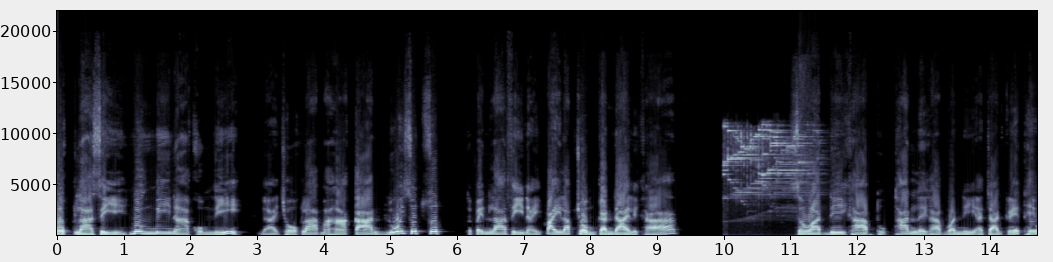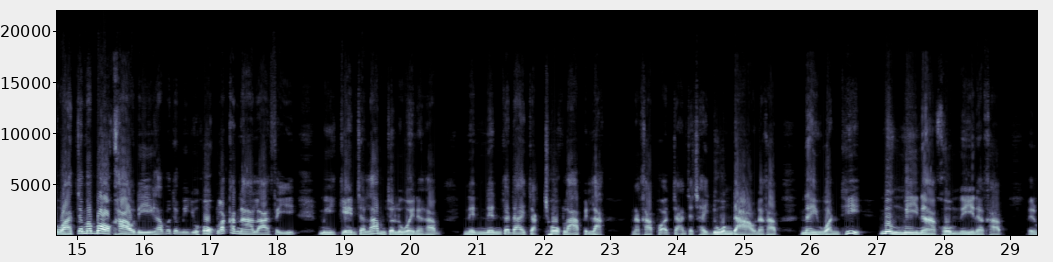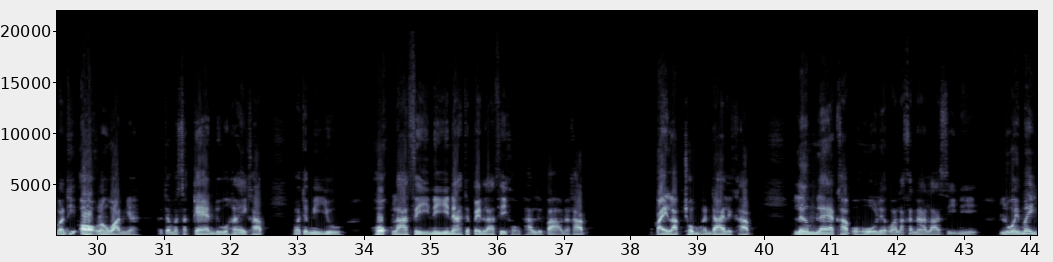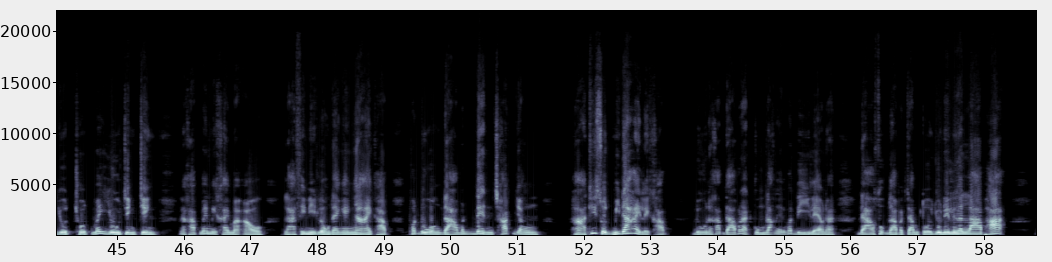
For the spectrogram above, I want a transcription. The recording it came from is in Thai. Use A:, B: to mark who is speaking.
A: หกราศีหนึ่งมีนาคมนี้ ได้โชคลาภมหาการรวยสุดๆ จะเป็นราศีไหนไปรับชมกันได้เลยครับ สวัสดีครับทุกท่านเลยครับ วันนี้อาจารย์เกรทเทวาจะมาบอกข่าวดีครับ ว่าจะมีอยู่หกลัคนาราศีมีเกณฑ์จะร่ำจะรวยนะครับ เน้นๆก็ได้จากโชคลาภเป็นหลักนะครับ เพราะอาจารย์จะใช้ดวงดาวนะครับ ในวันที่หนึ่งมีนาคมนี้นะครับ เป็นวันที่ออกรางวัลไงก็จะมาสแกนดูให้ครับ ว่าจะมีอยู่หกราศีนี้นะ จะเป็นราศีของท่านหรือเปล่านะครับ ไปรับชมกันได้เลยครับ เริ่มแรกครับโอ้โหเรียกว่าลัคนาราศีนี้ รวยไม่หยุดฉุดไม่อยู่จริง ๆนะครับ ไม่มีใครมาเอาราศีนี้ลงได้ง่าย ๆ ครับ เพราะดวงดาวมันเด่นชัดยังหาที่สุดไม่ได้เลยครับ ดูนะครับ ดาวพฤหัสกุมรักเนี่ยว่าดีแล้วนะ ดาวศุกร์ดาวประจำตัวอยู่ในเรือนลาภะ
